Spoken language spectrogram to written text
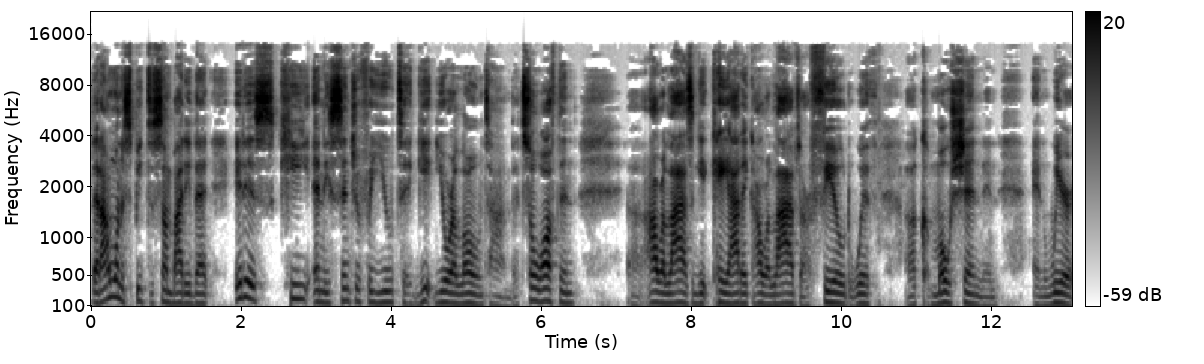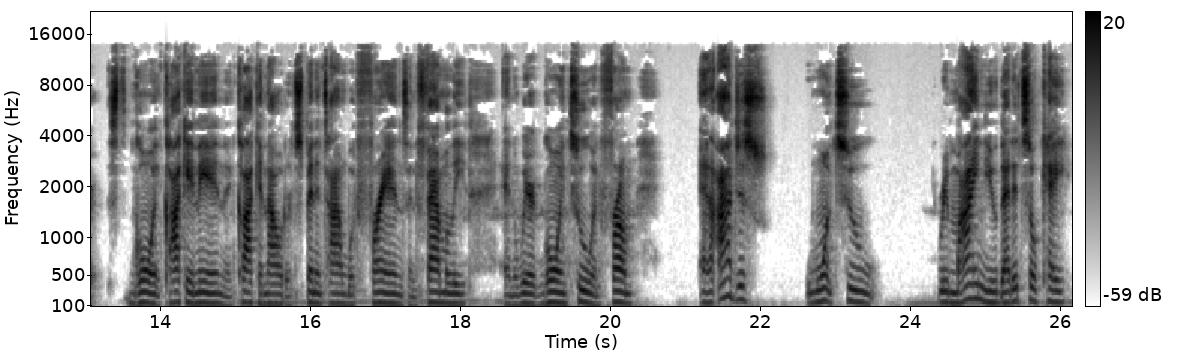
That I want to speak to somebody that it is key and essential for you to get your alone time. That so often uh, our lives get chaotic, our lives are filled with uh, commotion and and we're going clocking in and clocking out and spending time with friends and family and we're going to and from and I just want to remind you that it's okay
